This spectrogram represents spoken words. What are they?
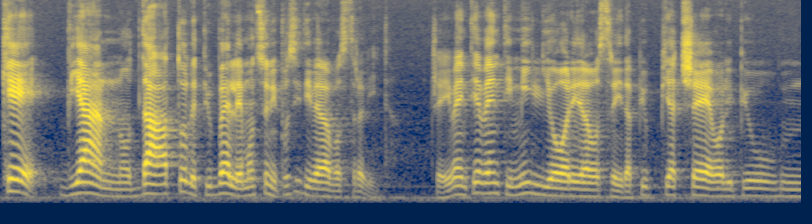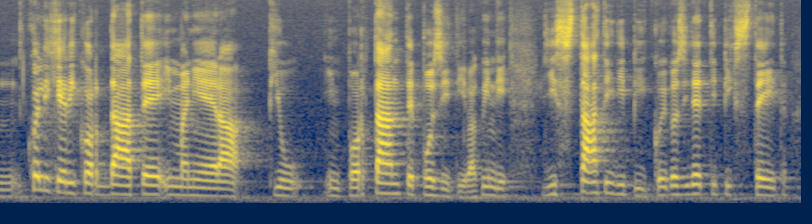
che vi hanno dato le più belle emozioni positive della vostra vita. Cioè i 20 eventi migliori della vostra vita, più piacevoli, più, mh, quelli che ricordate in maniera più importante e positiva. Quindi gli stati di picco, i cosiddetti peak state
